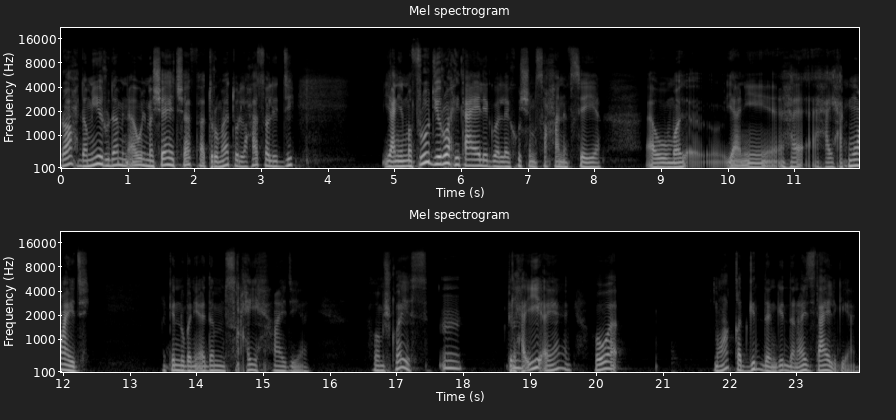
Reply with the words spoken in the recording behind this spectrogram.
راح ضميره ده من أول مشاهد شافها تروماته اللي حصلت دي. يعني المفروض يروح يتعالج ولا يخش مصحة نفسية ما يعني هيحاكموه عادي. لكنه بني آدم صحيح عادي يعني. هو مش كويس. إمم. في إمم. الحقيقة يعني هو معقد جدا جدا عايز يتعالج يعني.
